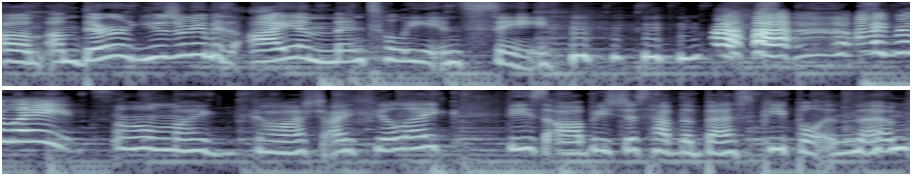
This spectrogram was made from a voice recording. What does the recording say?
Um, um, their username is I am mentally insane. I relate. oh my gosh. I feel like these obbies just have the best people in them.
